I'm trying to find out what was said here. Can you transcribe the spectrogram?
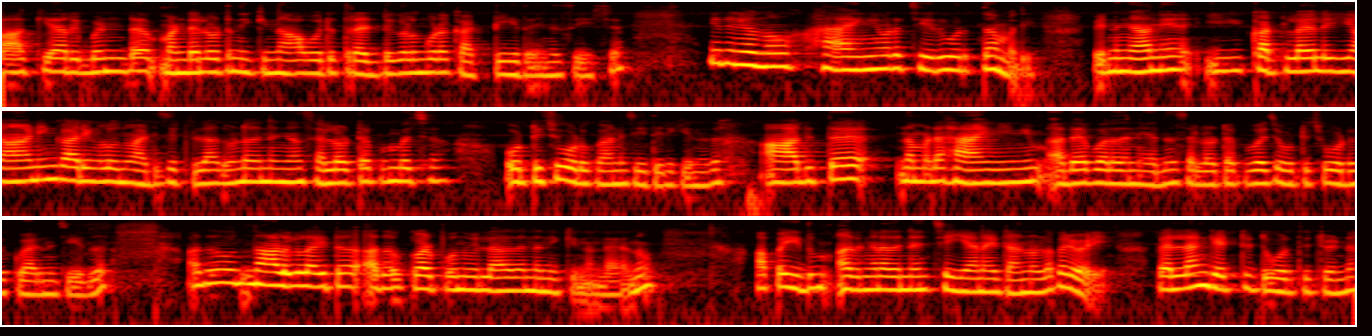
ബാക്കി ആ റിബണിന്റെ മണ്ടയിലോട്ട് നിൽക്കുന്ന ആ ഒരു ത്രെഡുകളും കൂടെ കട്ട് ചെയ്തതിന് ശേഷം ഇതിനെ ഒന്ന് ഹാങ്ങിയോടെ ചെയ്ത് കൊടുത്താൽ മതി. പിന്നെ ഞാൻ ഈ കട്ടിലയിൽ ഈ ആണിയും കാര്യങ്ങളൊന്നും അടിച്ചിട്ടില്ല. അതുകൊണ്ട് തന്നെ ഞാൻ സെല്ലോ ടേപ്പും വെച്ച് ഒട്ടിച്ചു കൊടുക്കുകയാണ് ചെയ്തിരിക്കുന്നത്. ആദ്യത്തെ നമ്മുടെ ഹാങ്ങിങ്ങും അതേപോലെ തന്നെയായിരുന്നു. സെല്ലോ ടേപ്പ് വെച്ച് ഒട്ടിച്ചു കൊടുക്കുമായിരുന്നു ചെയ്തത്. അത് നാളുകളായിട്ട് അത് കുഴപ്പമൊന്നുമില്ലാതെ തന്നെ നിൽക്കുന്നുണ്ടായിരുന്നു. അപ്പോൾ ഇതും അതിങ്ങനെ തന്നെ ചെയ്യാനായിട്ടാണുള്ള പരിപാടി. അപ്പോൾ എല്ലാം കെട്ടിട്ട് കൊടുത്തിട്ടുണ്ട്.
